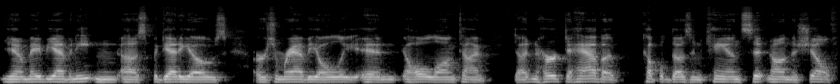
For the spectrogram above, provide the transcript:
You know, maybe you haven't eaten uh, SpaghettiOs or some ravioli in a whole long time. Doesn't hurt to have a couple dozen cans sitting on the shelf.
